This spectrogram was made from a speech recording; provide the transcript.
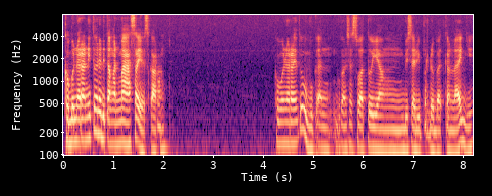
kebenaran itu ada di tangan masa ya sekarang. Kebenaran itu bukan bukan sesuatu yang bisa diperdebatkan lagi.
